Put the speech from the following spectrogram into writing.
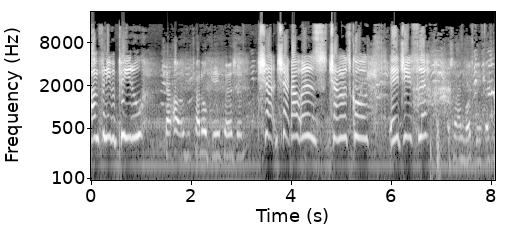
Anthony the Check out the channel, gay person. Check, check out his channel, it's called AJ Flip. It's not animals, gay person.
